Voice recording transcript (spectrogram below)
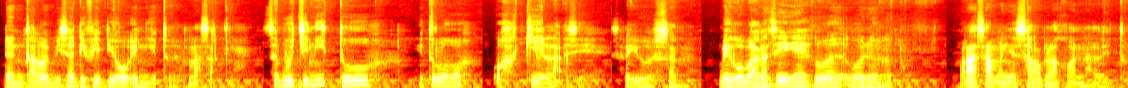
Dan kalau bisa di videoin gitu masaknya. Sebucin itu itu loh. Wah gila sih. Seriusan. Bego banget sih ya gue gue dulu. Merasa menyesal melakukan hal itu.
